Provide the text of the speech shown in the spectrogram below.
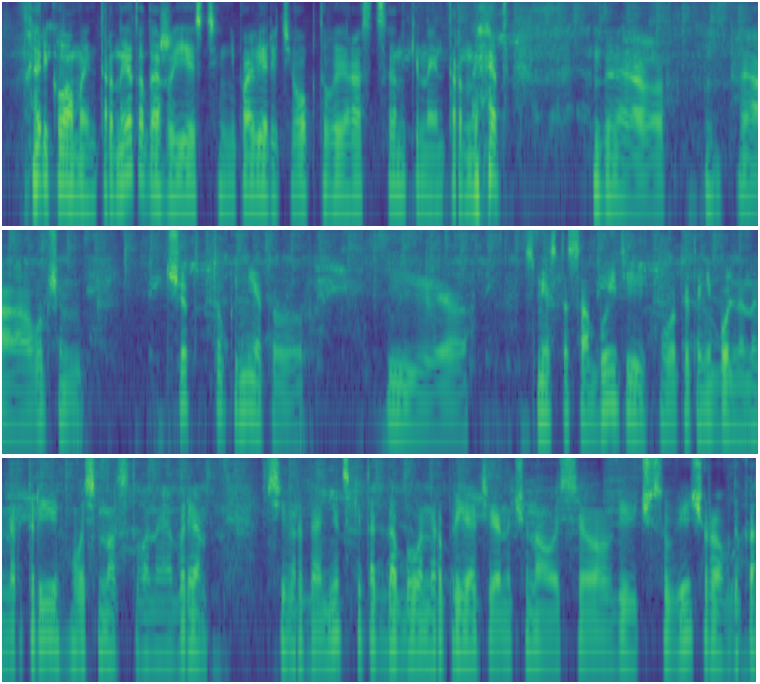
реклама интернета даже есть, не поверите, оптовые расценки на интернет. Да, в общем, чего тут только нету. И э, с места событий, вот это не больно номер 3, 18 ноября в Северодонецке тогда было мероприятие, начиналось э, в 9 часов вечера в ДК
